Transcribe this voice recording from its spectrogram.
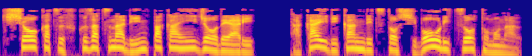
希少かつ複雑なリンパ管異常であり、高い罹患率と死亡率を伴う。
